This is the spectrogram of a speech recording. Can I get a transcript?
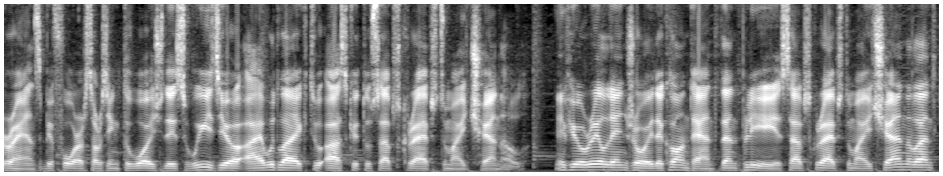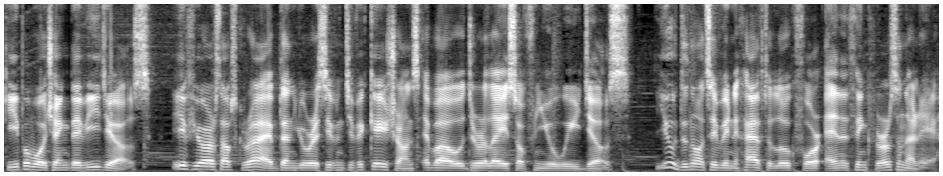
Friends, before starting to watch this video, I would like to ask you to subscribe to my channel. If you really enjoy the content, then please subscribe to my channel and keep watching the videos. If you are subscribed, then you receive notifications about the release of new videos. You do not even have to look for anything personally.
